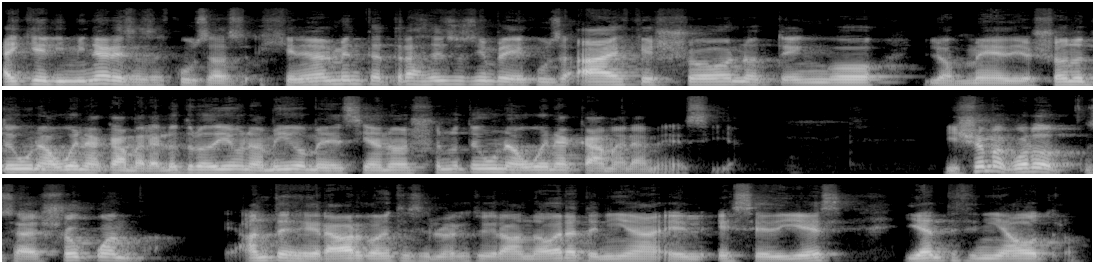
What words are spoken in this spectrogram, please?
hay que eliminar esas excusas. Generalmente atrás de eso siempre hay excusas. Ah, es que yo no tengo los medios, yo no tengo una buena cámara. El otro día un amigo me decía, no, yo no tengo una buena cámara, me decía. Y yo me acuerdo, o sea, yo cuando, antes de grabar con este celular que estoy grabando ahora tenía el S10 y antes tenía otro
